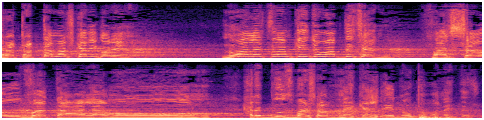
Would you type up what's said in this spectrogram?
এরা ঠাট্টা মস্কারি করে। নু আলাইসালাম কি জবাব দিচ্ছেন? আরে, বুঝবা সামনে কেলে নৌকা বানাইতেছে।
